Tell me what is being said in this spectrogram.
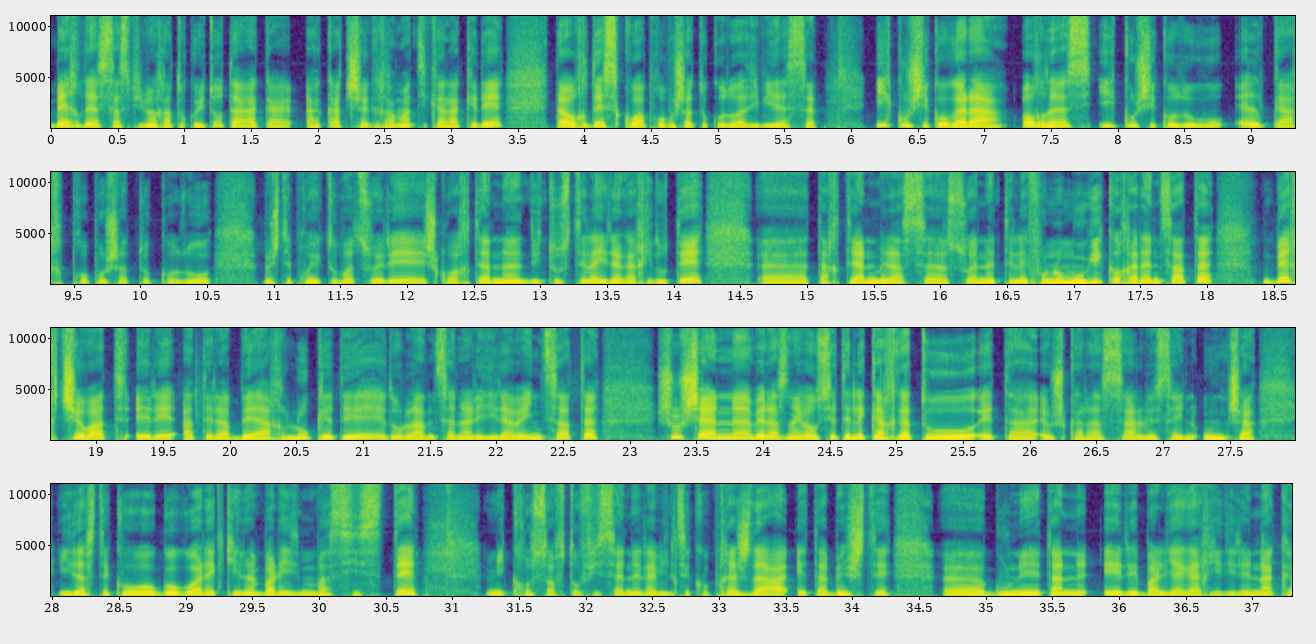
berdez azpimarratuko ditu, eta akats gramatikalak ere, eta ordezkoa proposatuko du adibidez, ikusiko gara ordez, ikusiko dugu elkar proposatuko du, beste proiektu batzu ere esko artean dituztela iragarri dute, uh, tartean, beraz, zuen telefono mugiko garen zat, bertxio bat ere atera behar lukete edo lantzen ari dira behintzat. Susen, beraz nahi bauziet elekargatu eta Euskaraz albezain untxa idazteko gogoarekin bali bazizte, Microsoft Officeen erabiltzeko pres da eta beste uh, guneetan ere baliagarri direnak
